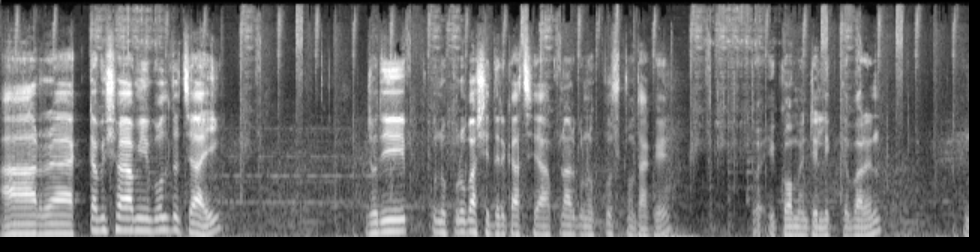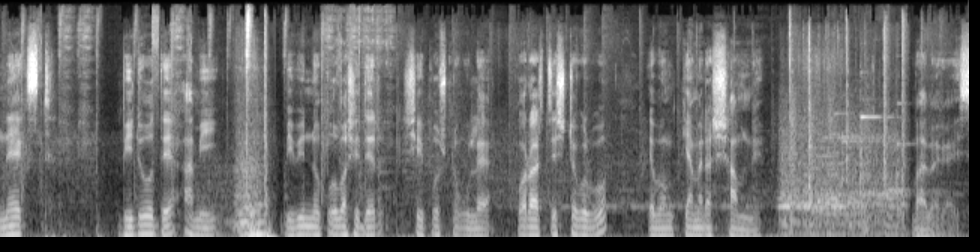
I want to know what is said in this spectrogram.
আর একটা বিষয় আমি বলতে চাই, যদি কোনো প্রবাসীদের কাছে আপনার কোনো প্রশ্ন থাকে, তো এই কমেন্টে লিখতে পারেন। নেক্সট ভিডিওতে আমি বিভিন্ন প্রবাসীদের সেই প্রশ্নগুলো করার চেষ্টা করব এবং ক্যামেরার সামনে। বাই বাই গাইস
